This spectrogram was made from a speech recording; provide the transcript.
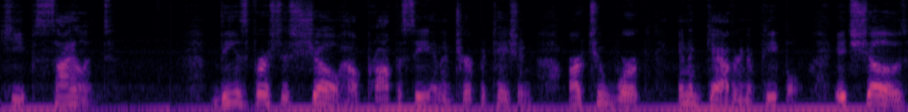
keep silent. These verses show how prophecy and interpretation are to work in a gathering of people. It shows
